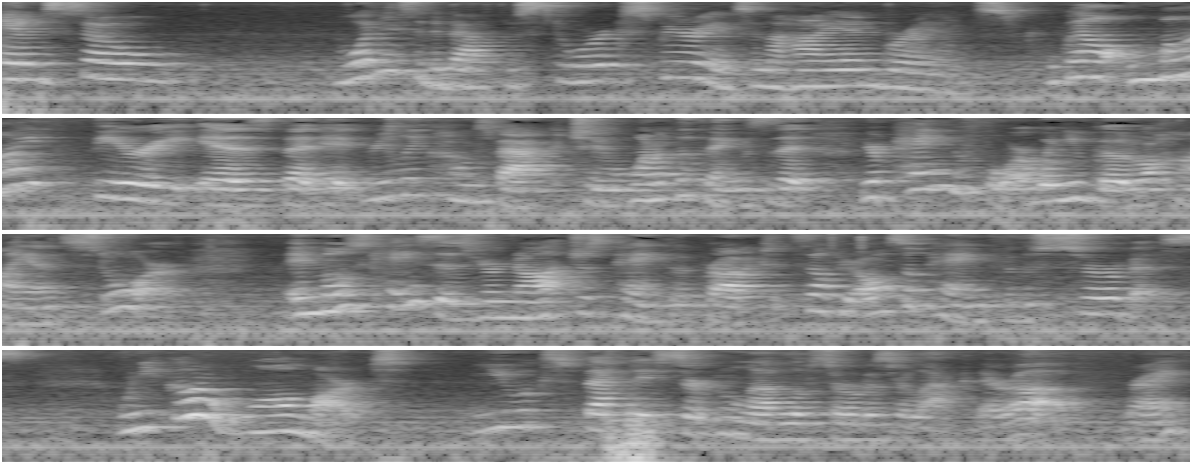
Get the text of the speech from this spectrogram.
And so what is it about the store experience in the high end brands? Well, my theory is that it really comes back to one of the things that you're paying for when you go to a high end store. In most cases, you're not just paying for the product itself, you're also paying for the service. When you go to Walmart, you expect a certain level of service or lack thereof, right?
